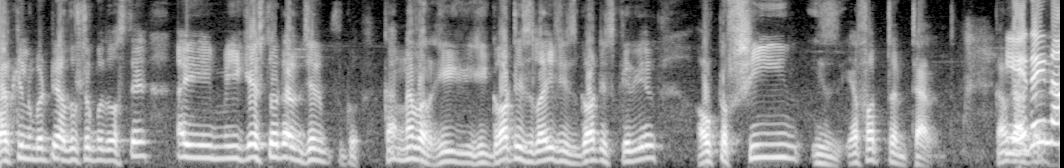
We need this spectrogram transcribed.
సర్కిల్ని బట్టి అదృష్టం కొద్ది వస్తే ఈ మీ కేసు తోటి ఆయన చేరుకో కానీ never he he got his life he's got his career out of sheer his effort and talent ఏదైనా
